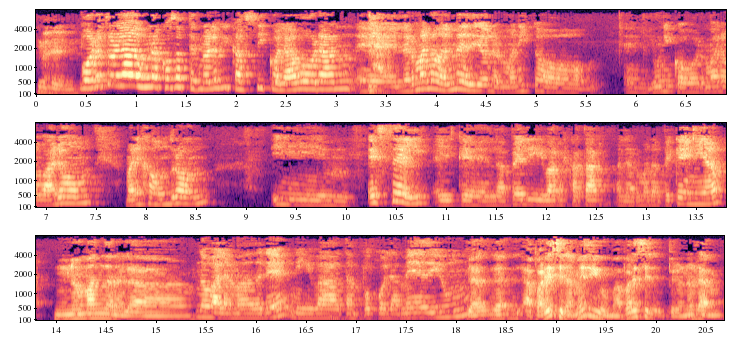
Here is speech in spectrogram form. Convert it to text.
Por otro lado, algunas cosas tecnológicas sí colaboran. Eh, el hermano del medio, el hermanito el único hermano varón, maneja un dron y es él el que en la peli va a rescatar a la hermana pequeña. No mandan a la... No va la madre, ni va tampoco la medium. la- la- aparece la medium, aparece, pero no la...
